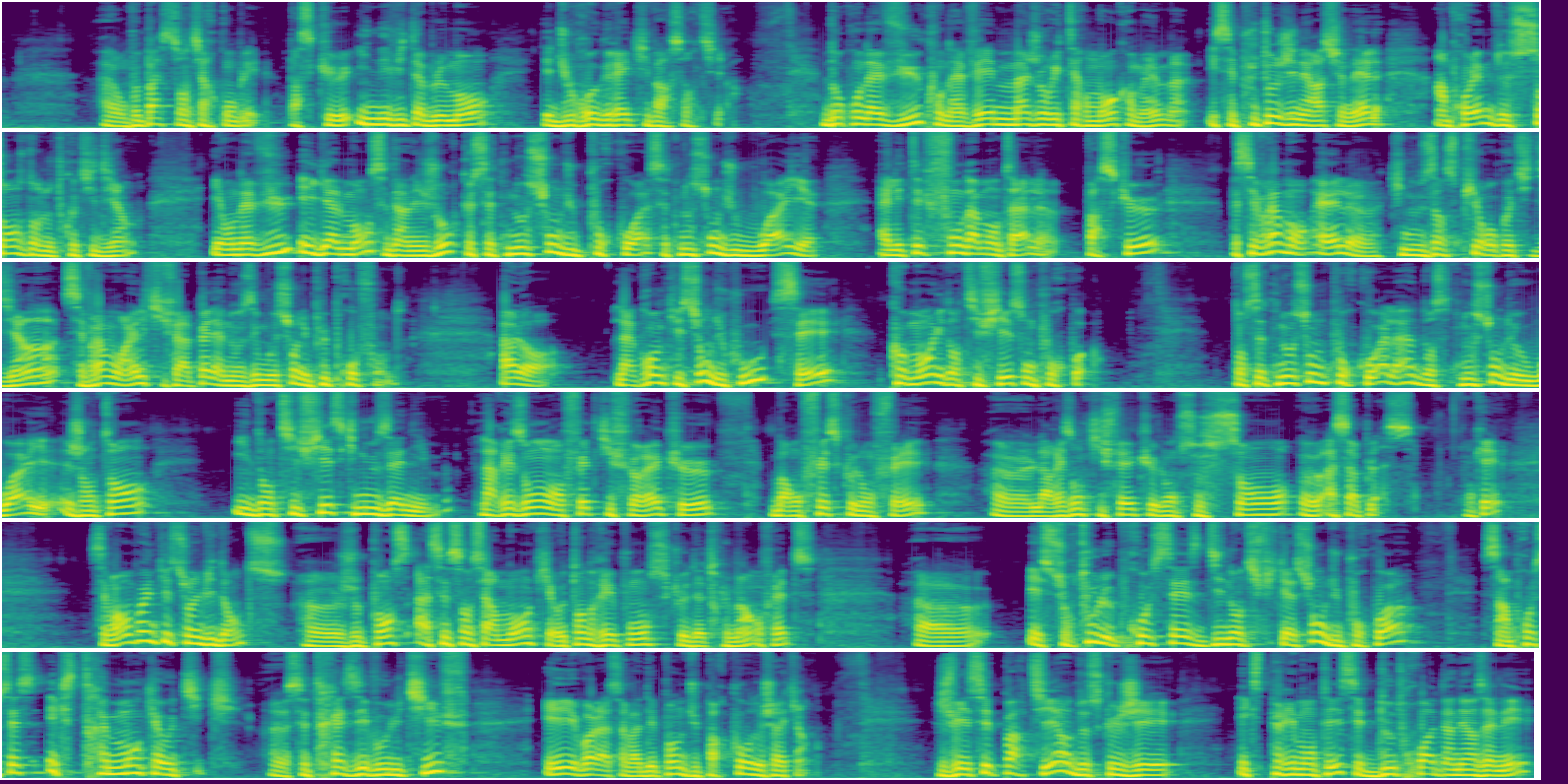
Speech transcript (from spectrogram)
euh, on ne peut pas se sentir complet parce que inévitablement, il y a du regret qui va ressortir. Donc on a vu qu'on avait majoritairement quand même, et c'est plutôt générationnel, un problème de sens dans notre quotidien. Et on a vu également ces derniers jours que cette notion du pourquoi, cette notion du why, elle était fondamentale parce que bah, c'est vraiment elle qui nous inspire au quotidien, c'est vraiment elle qui fait appel à nos émotions les plus profondes. Alors, la grande question du coup, c'est comment identifier son pourquoi. Dans cette notion de pourquoi, là, dans cette notion de why, j'entends identifier ce qui nous anime. La raison en fait qui ferait que bah, on fait ce que l'on fait, euh, la raison qui fait que l'on se sent euh, à sa place. Ok? C'est vraiment pas une question évidente. Euh, je pense assez sincèrement qu'il y a autant de réponses que d'êtres humains en fait. Et surtout le process d'identification du pourquoi, c'est un process extrêmement chaotique. Euh, c'est très évolutif et voilà, ça va dépendre du parcours de chacun. Je vais essayer de partir de ce que j'ai expérimenté ces deux trois dernières années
